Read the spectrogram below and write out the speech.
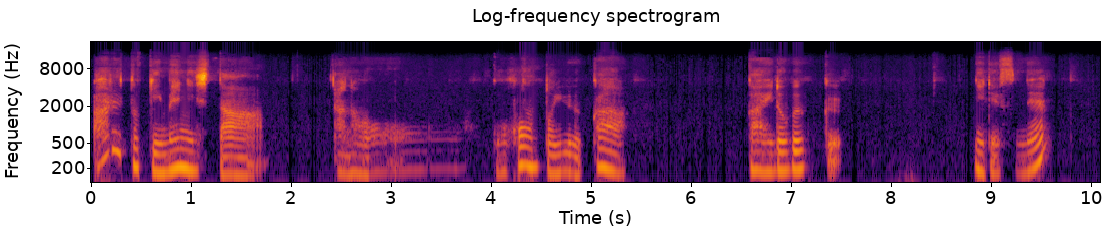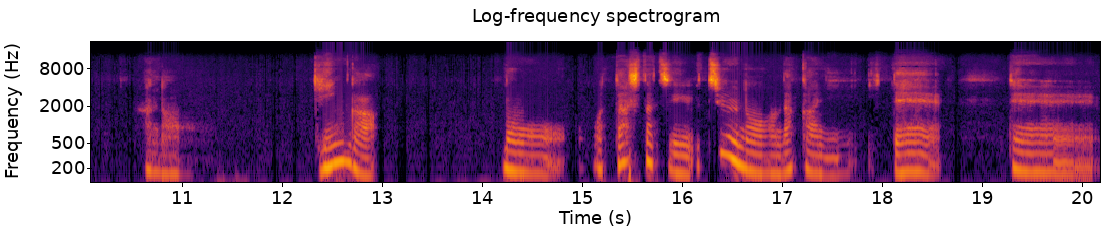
ある時目にした、あの、ご本というか、ガイドブックにですね、あの、銀河、もう私たち宇宙の中にいて、で、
